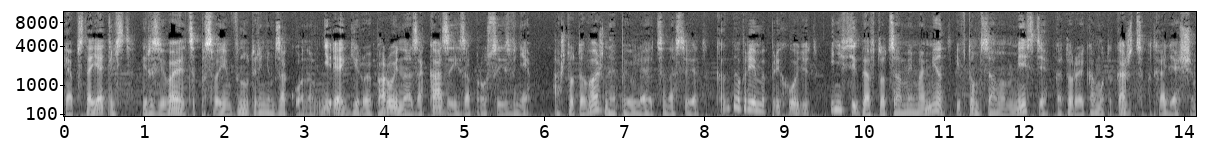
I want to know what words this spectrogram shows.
и обстоятельств и развивается по своим внутренним законам, не реагируя порой на заказы и запросы извне. А что-то важное появляется на свет, когда время приходит, и не всегда в тот самый момент и в том самом месте, которое кому-то кажется подходящим.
